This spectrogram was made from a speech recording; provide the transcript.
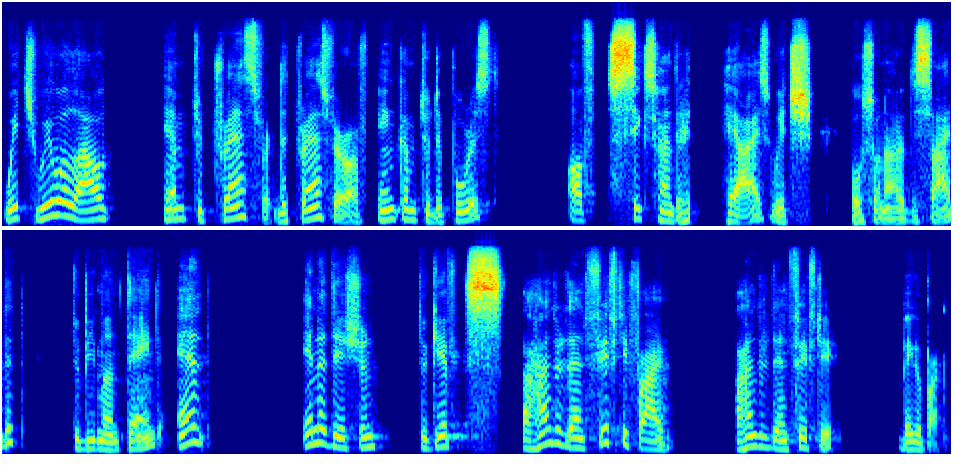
which will allow him to transfer the transfer of income to the poorest of 600 reais, which Bolsonaro decided, to be maintained, and in addition, to give 155, 150, beg your pardon,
